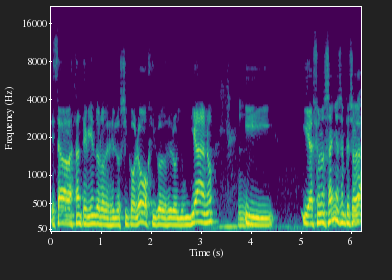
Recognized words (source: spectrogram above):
estaba Sí. bastante viéndolo desde lo psicológico, desde lo junguiano, y, Y hace unos años empezó Pero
